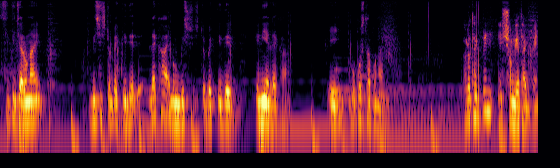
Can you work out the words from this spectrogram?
স্মৃতিচারণায় বিশিষ্ট ব্যক্তিদের লেখা এবং বিশিষ্ট ব্যক্তিদেরকে নিয়ে লেখা এই উপস্থাপনায়। ভালো থাকবেন, এর সঙ্গে থাকবেন।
